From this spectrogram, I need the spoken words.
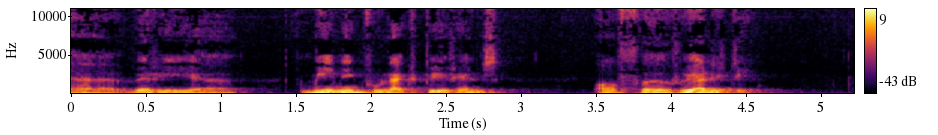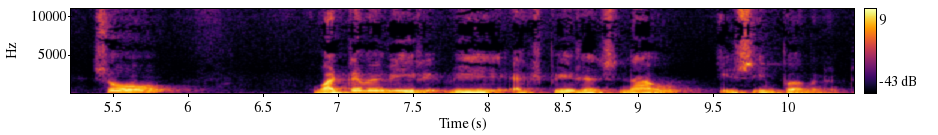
a very uh, meaningful experience of uh, reality. So, whatever we, we experience now is impermanent.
